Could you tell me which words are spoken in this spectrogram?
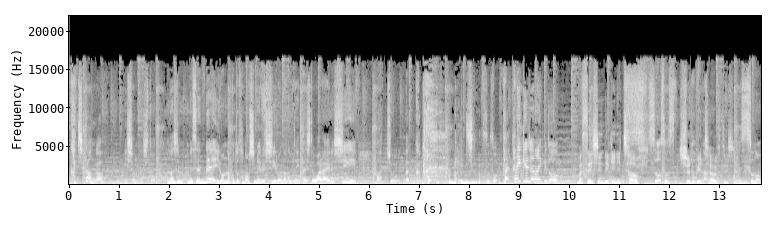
価値観が 一緒な人。同じ目線でいろんなこと楽しめるしいろんなことに対して笑えるしマッチョ。なんかか そうそう。体体型じゃないけどまあ精神的に tough そうそう should be tough ですよね。なその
